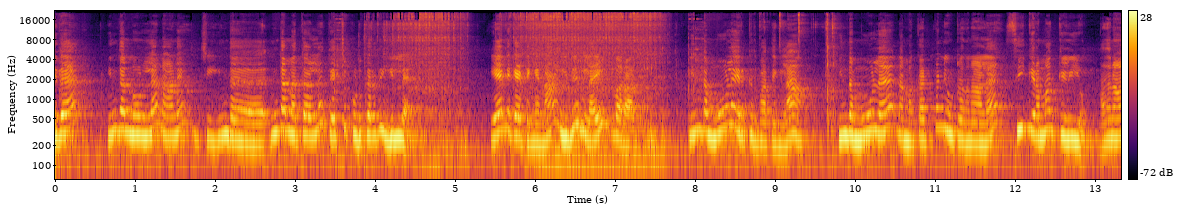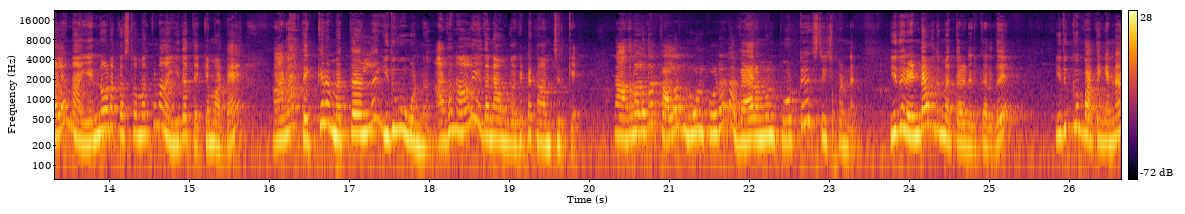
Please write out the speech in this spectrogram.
இதை இந்த நூலில் நான் இந்த இந்த மெத்தடில் தைச்சி கொடுக்கறது இல்லை. ஏன்னு கேட்டிங்கன்னா இது லைட் வராது. இந்த மூளை இருக்குது பார்த்தீங்களா இந்த மூளை நம்ம கட் பண்ணி விட்டுறதுனால சீக்கிரமாக கிழியும். அதனால் நான் என்னோடய கஸ்டமருக்கு நான் இதை தைக்க மாட்டேன். ஆனால் தைக்கிற மெத்தடில் இதுவும் ஒன்று அதனால் இதை நான் உங்ககிட்ட காமிச்சிருக்கேன். நான் அதனால தான் கலர் நூல் கூட நான் வேறு நூல் போட்டு ஸ்டிச் பண்ணேன். இது ரெண்டாவது மெத்தட் இருக்கிறது. இதுக்கும் பார்த்தீங்கன்னா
